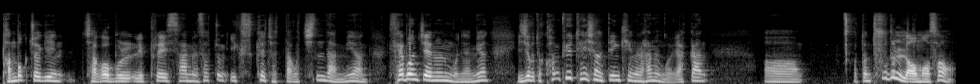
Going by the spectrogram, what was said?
반복적인 작업을 replace 하면서 좀 익숙해졌다고 친다면 세 번째는 뭐냐면 이제부터 computation thinking을 하는 거예요. 약간 어, 어떤 툴을 넘어서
